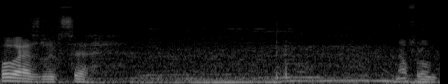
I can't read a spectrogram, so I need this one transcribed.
Повезли все. На фронт.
